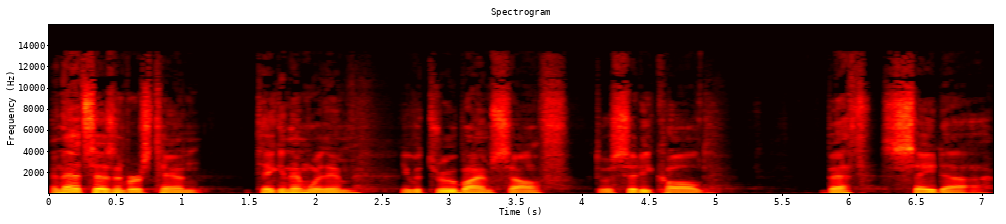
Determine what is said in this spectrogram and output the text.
And that says in verse 10, taking them with him, he withdrew by himself to a city called Bethsaida.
